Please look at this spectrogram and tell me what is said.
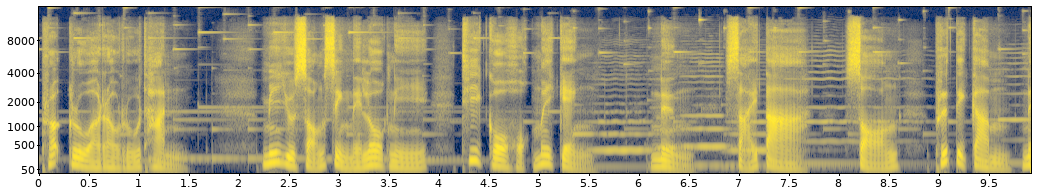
เพราะกลัวเรารู้ทัน มีอยู่สองสิ่งในโลกนี้ที่โกหกไม่เก่ง 1. สายตา 2. พฤติกรรมใน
